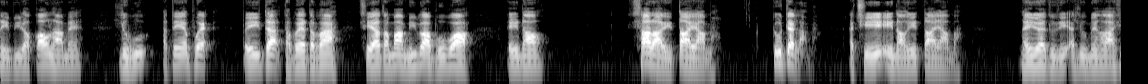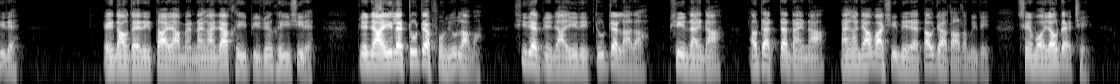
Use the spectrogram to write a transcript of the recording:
နေပြီးတော့ကောင်းလာမယ်လူမှုအတင်းအဖွဲ့ပိဋကတပည့်တပန်းဆရာသမားမိဘဘိုးဘွားအိမ်တော်စားတာတွေတာယာမှာတိုးတက်လာမှာအခြေအိမ်တော်ရေးတာယာမှာငယ်ရွယ်သူတွေအလှမင်္ဂလာရှိတယ်အိမ်တော်တွေတာယာမှာနိုင်ငံခြားခရီးပြည်တွင်းခရီးရှိတယ်ပညာရေးလည်းတိုးတက်ဖွံ့ဖြိုးလာမှာ ရှိတဲ့ပညာရေးတွေတိုးတက်လာတာဖြည့်နိုင်တာနောက်ထပ်တက်နိုင်တာနိုင်ငံခြားမှာရှိနေတဲ့တောက်ကြသားသမီးတွေစင်ပေါ်ရောက်တဲ့အချိန်ပ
